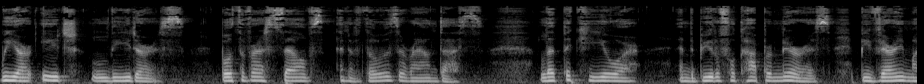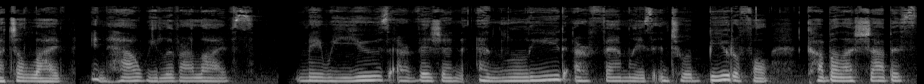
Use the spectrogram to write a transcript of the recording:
We are each leaders, both of ourselves and of those around us. Let the kior and the beautiful copper mirrors be very much alive in how we live our lives. May we use our vision and lead our families into a beautiful Kabbalas Shabbos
